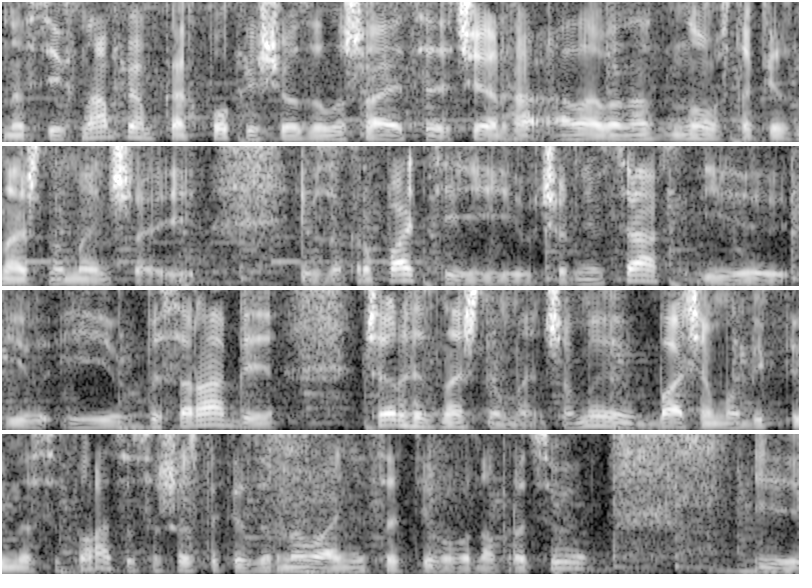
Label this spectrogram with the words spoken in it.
на всіх напрямках. Поки що залишається черга, але вона знову ж таки значно менша і, і в Закарпатті, і в Чернівцях, і, і, і в Бесарабії. Черги значно менше. Ми бачимо об'єктивну ситуацію. Це ж таки зернова ініціатива, вона працює. І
